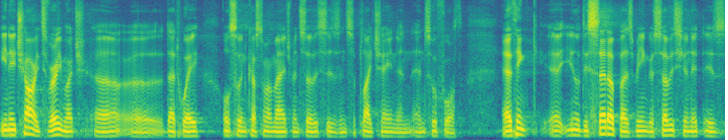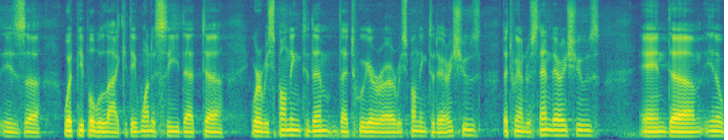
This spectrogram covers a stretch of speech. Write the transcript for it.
in HR, it's very much that way also in customer management services and supply chain and, and so forth. And I think uh, you know this setup as being a service unit is is uh, what people will like. They want to see that uh, we're responding to them, that we're uh, responding to their issues, that we understand their issues. And um, you know,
